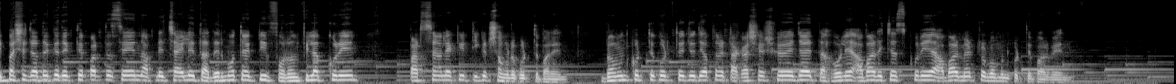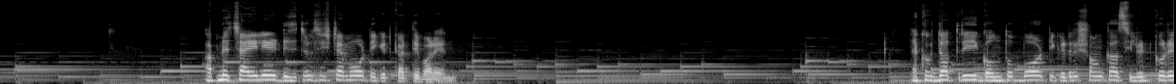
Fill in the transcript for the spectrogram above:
এই পাশে যাদেরকে দেখতে পারতেছেন, আপনি চাইলে তাদের মতো একটি ফর্ম ফিল আপ করে পার্সোনাল একটি টিকিট সংগ্রহ করতে পারেন। ভ্রমণ করতে করতে যদি আপনার টাকা শেষ হয়ে যায়, তাহলে আবার রিচার্জ করে আবার মেট্রো ভ্রমণ করতে পারবেন। আপনি চাইলে ডিজিটাল সিস্টেমও টিকিট কাটতে পারেন। একক যাত্রী, গন্তব্য, টিকিটের সংখ্যা সিলেক্ট করে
